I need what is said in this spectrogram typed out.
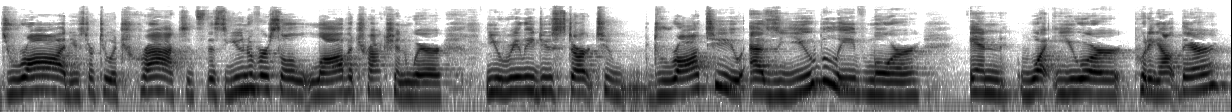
draw and you start to attract. It's this universal law of attraction where you really do start to draw to you as you believe more in what you are putting out there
